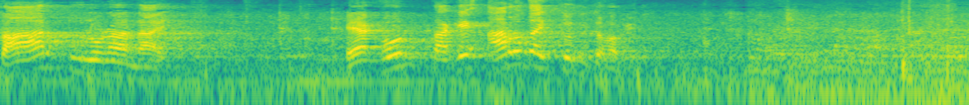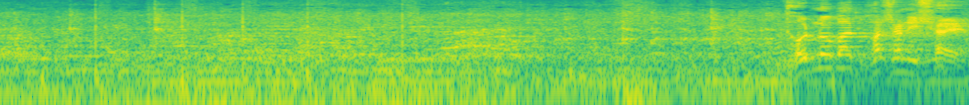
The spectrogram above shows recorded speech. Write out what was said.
তার তুলনা নাই। এখন তাকে আরও দায়িত্ব নিতে হবে। ধন্যবাদ ভাসানী সাহেব।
